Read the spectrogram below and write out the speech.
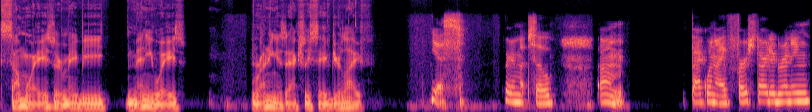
some ways, or maybe many ways, running has actually saved your life. Yes, very much so. Um, back when I first started running,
